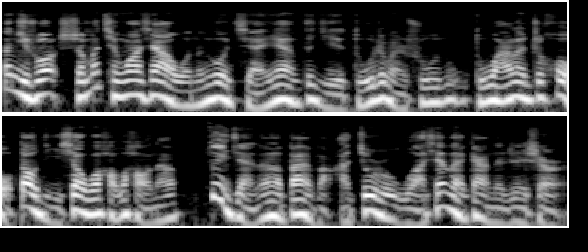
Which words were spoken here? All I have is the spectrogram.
那你说什么情况下我能够检验自己读这本书读完了之后到底效果好不好呢？最简单的办法就是我现在干的这事儿，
